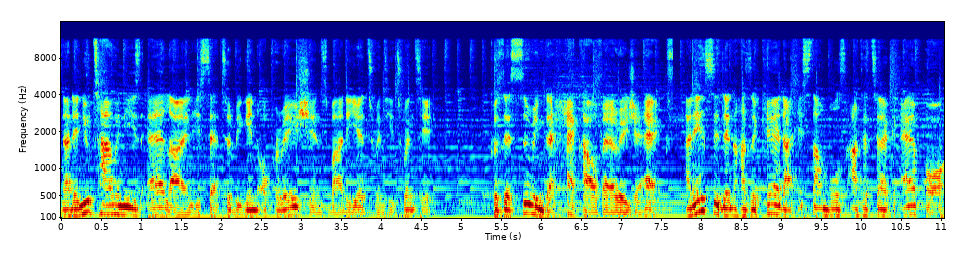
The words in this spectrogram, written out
Now the new Taiwanese airline is set to begin operations by the year 2020 because they're suing the heck out of AirAsia X. An incident has occurred at Istanbul's Ataturk airport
